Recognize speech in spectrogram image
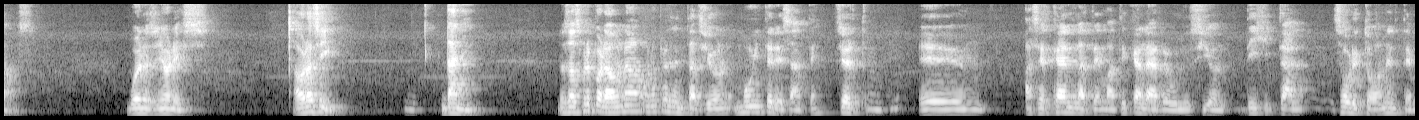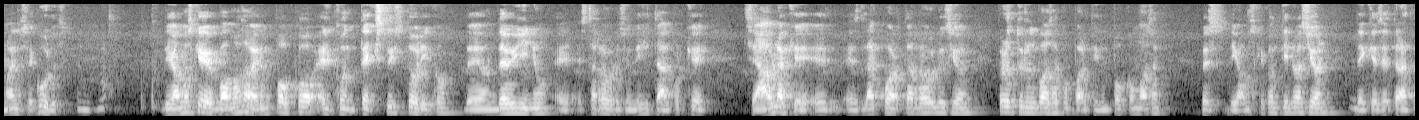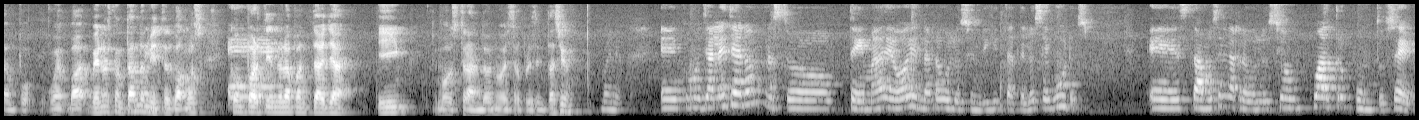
Vamos. Bueno, señores, ahora sí, Dani, nos has preparado una, una presentación muy interesante, ¿cierto? Eh, acerca de la temática de la revolución digital, sobre todo en el tema de los seguros. Digamos que vamos a ver un poco el contexto histórico de dónde vino eh, esta revolución digital, porque se habla que es, la cuarta revolución, pero tú nos vas a compartir un poco más pues digamos que a continuación de qué se trata un poco. venos contando mientras vamos compartiendo la pantalla y mostrando nuestra presentación. Bueno, eh, como ya leyeron, nuestro tema de hoy es la revolución digital de los seguros. Eh, estamos en la revolución 4.0,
